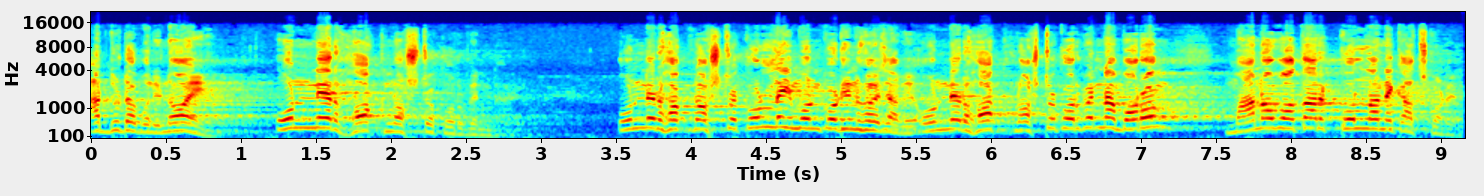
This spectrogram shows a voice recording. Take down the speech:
আর দুটা বলি, নয়, অন্যের হক নষ্ট করবেন না। অন্যের হক নষ্ট করলেই মন কঠিন হয়ে যাবে। অন্যের হক নষ্ট করবেন না, বরং মানবতার কল্যাণে কাজ করেন।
